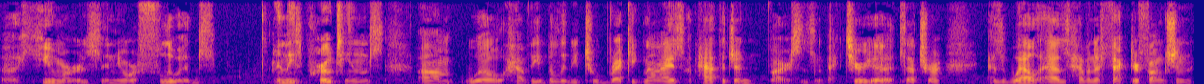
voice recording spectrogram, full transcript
uh, humors, in your fluids. And these proteins um, will have the ability to recognize a pathogen, viruses and bacteria, etc., as well as have an effector function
